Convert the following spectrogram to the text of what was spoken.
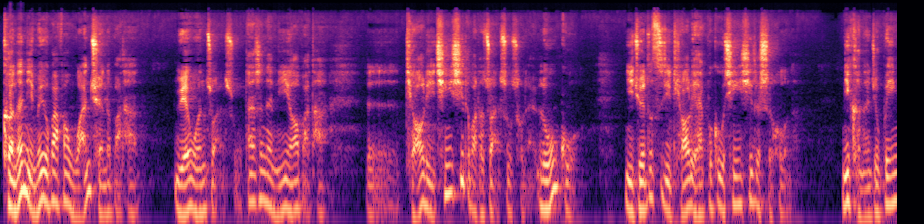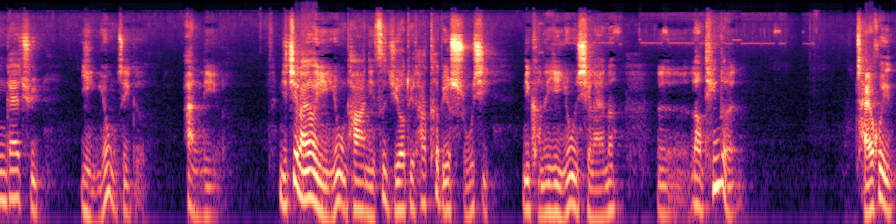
可能你没有办法完全的把它原文转述，但是呢，你也要把它，呃，条理清晰的把它转述出来。如果你觉得自己条理还不够清晰的时候呢，你可能就不应该去引用这个案例了。你既然要引用它，你自己要对它特别熟悉，你可能引用起来呢，呃，让听的人才会。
